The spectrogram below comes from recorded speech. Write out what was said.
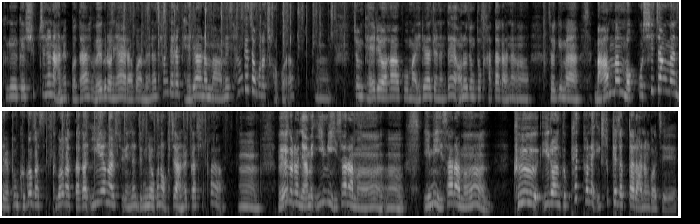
그게, 그게 쉽지는 않을 거다. 왜 그러냐라고 하면은 상대를 배려하는 마음이 상대적으로 적어요. 음, 좀 배려하고 막 이래야 되는데 어느 정도 가다가는 어, 저기 막 마음만 먹고 시작만 될 뿐 그걸 갖 그걸 갖다가 이행할 수 있는 능력은 없지 않을까 싶어요. 음, 왜 그러냐면 이미 이 사람은 음, 이미 이 사람은 그 이런 그 패턴에 익숙해졌다라는 거지.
